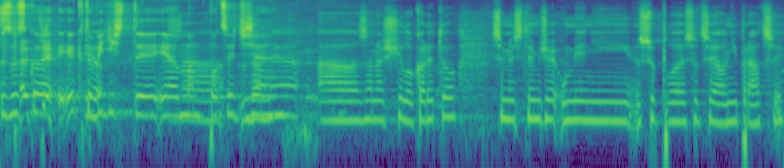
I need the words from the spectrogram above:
Zuzko, jak to jo, vidíš ty? Já za, mám pocit, že... Za mě a za naší lokalitu si myslím, že umění supluje sociální práci.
